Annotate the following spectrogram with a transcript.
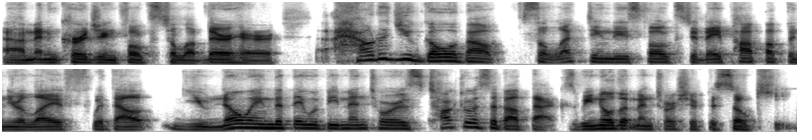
um, and encouraging folks to love their hair. How did you go about selecting these folks? Did they pop up in your life without you knowing that they would be mentors? Talk to us about that because we know that mentorship is so key.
